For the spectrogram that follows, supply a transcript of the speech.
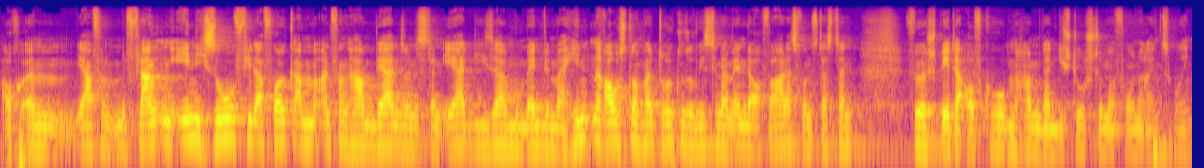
auch ähm, ja, von, mit Flanken eh nicht so viel Erfolg am Anfang haben werden, sondern es ist dann eher dieser Moment, wenn wir hinten raus nochmal drücken, so wie es dann am Ende auch war, dass wir uns das dann für später aufgehoben haben, dann die Stoßstürmer vorne reinzubringen.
